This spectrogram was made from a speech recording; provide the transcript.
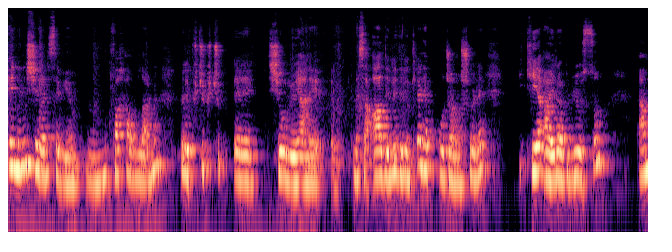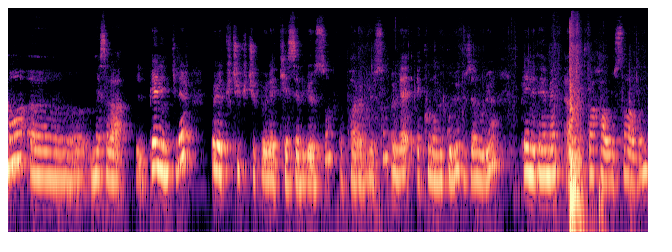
Penny'nin şeylerini seviyorum. Hmm, Mutfak havlularını. Böyle küçük küçük e, şey oluyor yani e, mesela Aldi'li dilinkiler hep kocaman şöyle ikiye ayırabiliyorsun. Ama e, mesela Penny'ninkiler böyle küçük küçük böyle kesebiliyorsun, koparabiliyorsun. Öyle ekonomik oluyor, güzel oluyor. Penny'de hemen e, mutfak havlusu aldım.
